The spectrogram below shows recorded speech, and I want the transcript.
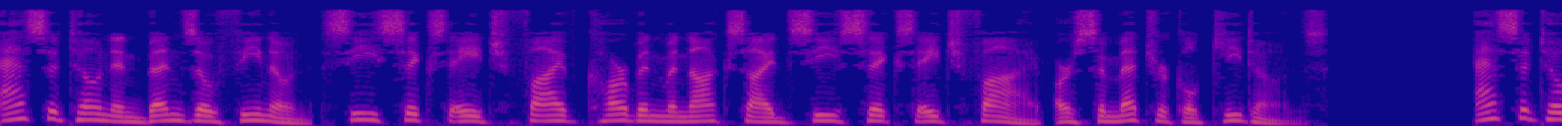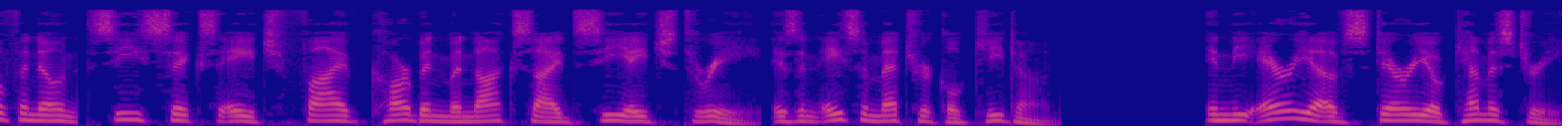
Acetone and benzophenone C6H5 carbon monoxide C6H5 are symmetrical ketones. Acetophenone C6H5 carbon monoxide CH3 is an asymmetrical ketone. In the area of stereochemistry,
